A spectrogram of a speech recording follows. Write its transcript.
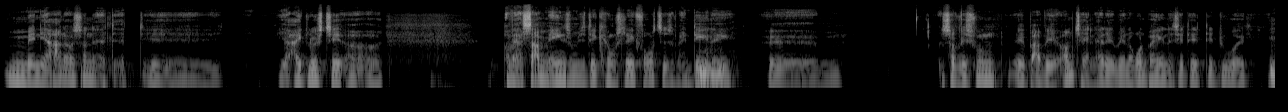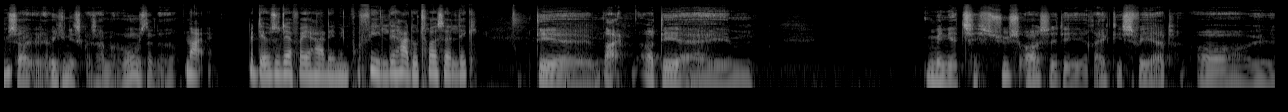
men jeg har det også sådan, at, at øh, jeg har ikke lyst til at, at, at være sammen med en, som det kan hun slet ikke forestille sig være en del af. Mm. Øh, så hvis hun øh, bare vil omtale af det, vender rundt på hende og siger, det, det duer ikke, mm. så er det jo ikke hende, jeg skal være sammen med nogen omstændigheder. Nej, men det er jo så derfor, jeg har det i min profil. Det har du trods alt ikke. Det er, nej, og det er, øh, men jeg synes også, det er rigtig svært at, øh,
